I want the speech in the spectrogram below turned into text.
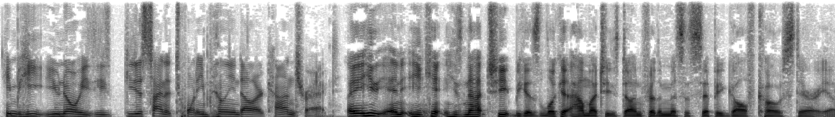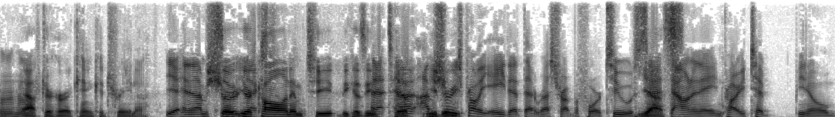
he, he you know he's, he's he just signed a twenty million dollar contract. I mean, he and he can't. He's not cheap because look at how much he's done for the Mississippi Gulf Coast area after Hurricane Katrina. Yeah, and I'm So sure you're next- calling him cheap because he I- tipped. I'm he sure he's probably ate at that restaurant before too. Sat Yes. down and ate and probably tipped you know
